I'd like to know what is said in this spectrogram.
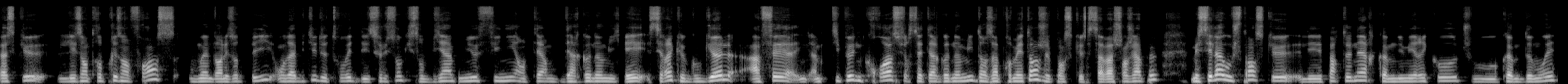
parce que les entreprises en France ou même dans les autres pays ont l'habitude de trouver des solutions qui sont bien mieux finies en termes d'ergonomie. Et c'est vrai que Google a fait un petit peu une croix sur cette ergonomie dans un premier temps. Je pense que ça va changer un peu, mais c'est là où je pense que les partenaires comme Numéricoach ou comme Domway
